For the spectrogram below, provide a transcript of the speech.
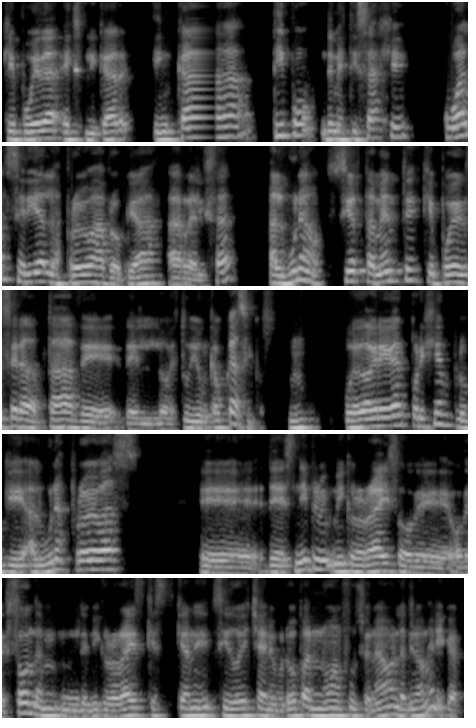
que pueda explicar en cada tipo de mestizaje cuáles serían las pruebas apropiadas a realizar. Algunas ciertamente que pueden ser adaptadas de, los estudios caucásicos. Puedo agregar, por ejemplo, que algunas pruebas eh, de SNP microarrays o de, o de sonda de microarrays que, que han sido hechas en Europa no han funcionado en Latinoamérica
